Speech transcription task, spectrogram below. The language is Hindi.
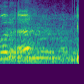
Para, é?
